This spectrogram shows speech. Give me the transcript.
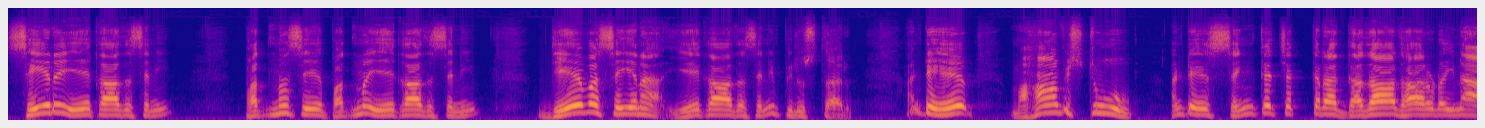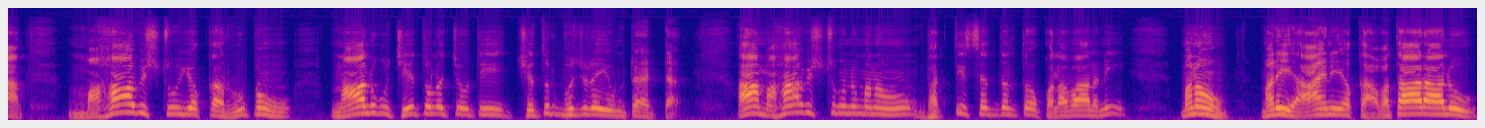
శయన ఏకాదశిని పద్మసే పద్మ ఏకాదశిని దేవశయన ఏకాదశిని పిలుస్తారు. అంటే మహావిష్ణువు అంటే శంఖచక్ర గదాధారుడైన మహావిష్ణువు యొక్క రూపం నాలుగు చేతుల చోతి చతుర్భుజుడై ఉంటాడట ఆ మహావిష్ణువును మనం భక్తి శ్రద్ధలతో కొలవాలని మనం మరి ఆయన యొక్క అవతారాలు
